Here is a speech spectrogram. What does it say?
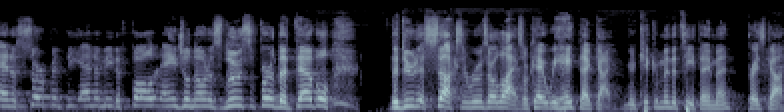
and a serpent, the enemy, the fallen angel known as Lucifer, the devil, the dude that sucks and ruins our lives. Okay, we hate that guy. We're gonna kick him in the teeth. Amen. Praise God.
